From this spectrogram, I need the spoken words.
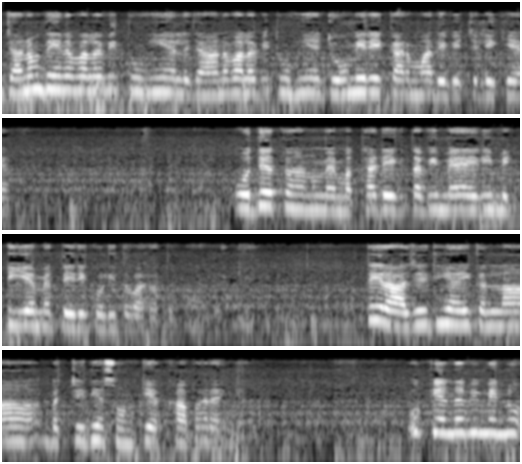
ਜਨਮ ਦੇਣ ਵਾਲਾ ਵੀ ਤੂੰ ਹੀ ਹੈ, ਲਿਜਾਣ ਵਾਲਾ ਵੀ ਤੂੰ ਹੀ ਹੈ, ਜੋ ਮੇਰੇ ਕਰਮਾਂ ਦੇ ਵਿੱਚ ਲਿਖਿਆ। ਉਹਦੇ ਤੁਹਾਨੂੰ ਮੈਂ ਮੱਥਾ ਟੇਕਤਾ ਵੀ ਮੈਂ ਇਹਦੀ ਮਿੱਟੀ ਹੈ, ਮੈਂ ਤੇਰੇ ਕੋਲ ਹੀ ਦੁਬਾਰਾ ਤੋਂ ਤੇ ਰਾਜੇ ਦੀਆਂ ਇਹ ਗੱਲਾਂ ਬੱਚੇ ਦੀਆਂ ਸੁਣ ਕੇ ਅੱਖਾਂ ਭਰ ਆਈਆਂ। ਉਹ ਕਹਿੰਦਾ ਵੀ ਮੈਨੂੰ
